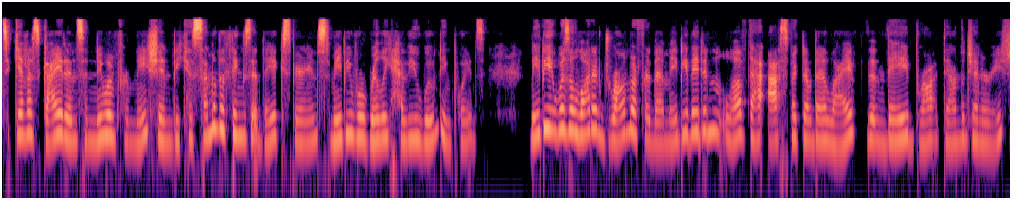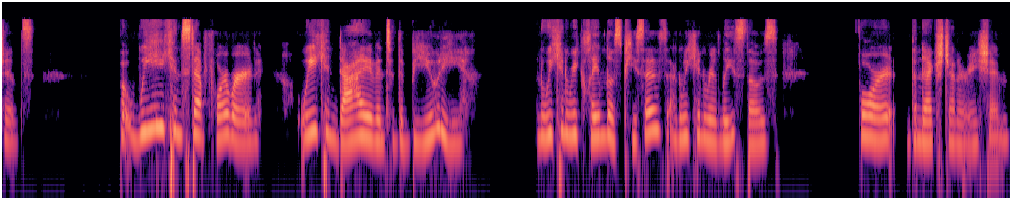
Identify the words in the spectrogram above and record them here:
to give us guidance and new information because some of the things that they experienced maybe were really heavy wounding points. Maybe it was a lot of drama for them. Maybe they didn't love that aspect of their life that they brought down the generations. But we can step forward we can dive into the beauty and we can reclaim those pieces and we can release those for the next generation.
